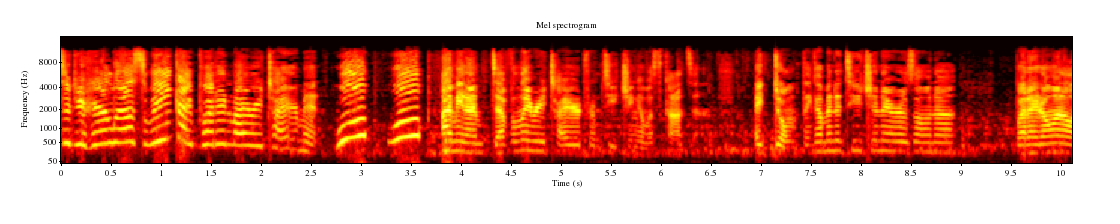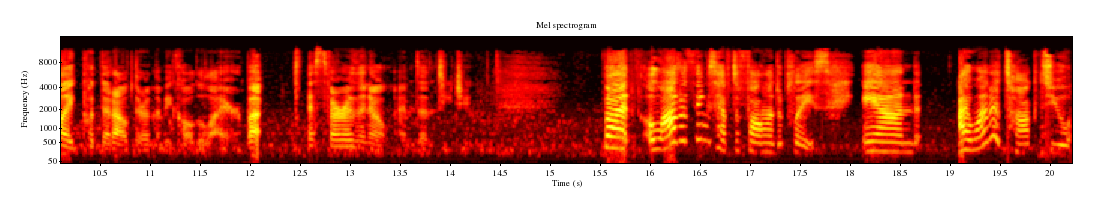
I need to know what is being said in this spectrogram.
did you hear last week? I put in my retirement. Whoop, whoop. I mean, I'm definitely retired from teaching in Wisconsin. I don't think I'm going to teach in Arizona, but I don't want to like put that out there and then be called a liar. But as far as I know, I'm done teaching. But a lot of things have to fall into place. And I want to talk to you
